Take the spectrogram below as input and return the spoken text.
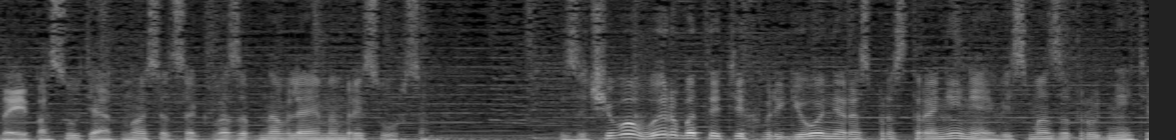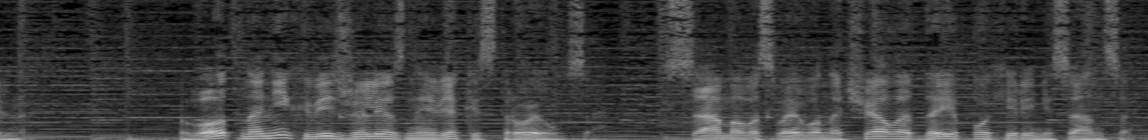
Да и по сути относятся к возобновляемым ресурсам, из-за чего выработать их в регионе распространения весьма затруднительно. Вот на них весь железный век и строился, с самого своего начала до эпохи Ренессанса –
